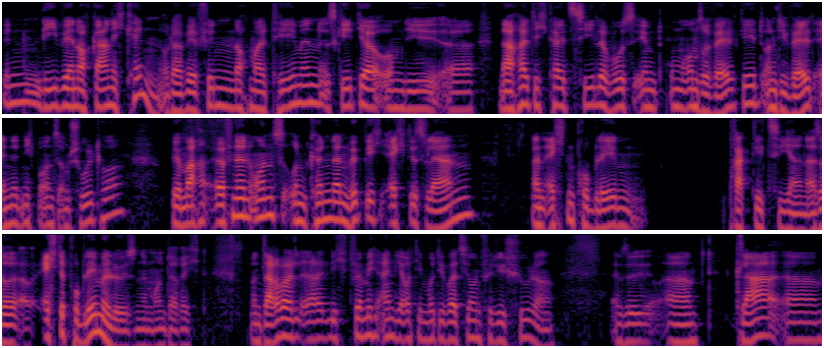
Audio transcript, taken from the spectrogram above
in, die wir noch gar nicht kennen. Oder wir finden nochmal Themen. Es geht ja um die äh, Nachhaltigkeitsziele, wo es eben um unsere Welt geht. Und die Welt endet nicht bei uns am Schultor. Wir machen, öffnen uns und können dann wirklich echtes Lernen an echten Problemen praktizieren, also äh, echte Probleme lösen im Unterricht. Und darüber liegt für mich eigentlich auch die Motivation für die Schüler. Also äh, klar, äh,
